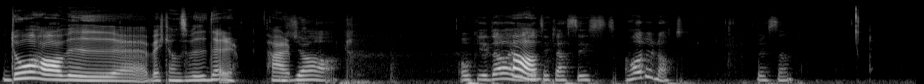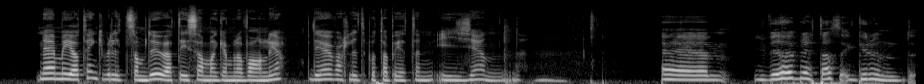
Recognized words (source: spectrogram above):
Då har vi eh, veckans vider här. Ja. Och idag är Ja. det lite klassiskt. Har du något? Förresten. Nej men jag tänker väl lite som du att det är samma gamla vanliga. Det har ju varit lite på tapeten igen. Ehm, vi har ju berättat grund...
